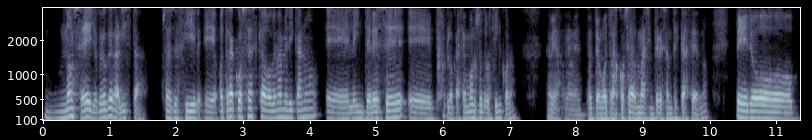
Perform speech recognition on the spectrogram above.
no lo sé, yo creo que es realista. Es decir, eh, otra cosa es que al gobierno americano eh, le interese eh, lo que hacemos nosotros cinco, ¿no? No tengo otras cosas más interesantes que hacer, ¿no? Pero,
